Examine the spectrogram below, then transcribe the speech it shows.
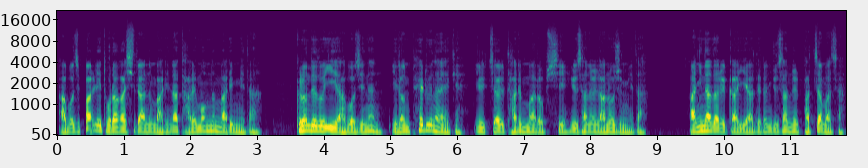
아버지 빨리 돌아가시라는 말이나 다름없는 말입니다. 그런데도 이 아버지는 이런 페류나에게 일절 다른 말 없이 유산을 나눠줍니다. 아니나 다를까 이 아들은 유산을 받자마자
